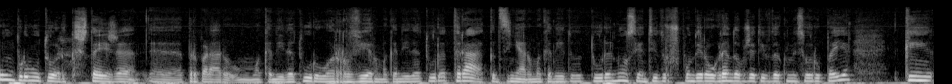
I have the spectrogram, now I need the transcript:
um promotor que esteja uh, a preparar uma candidatura ou a rever uma candidatura terá que desenhar uma candidatura num sentido de responder ao grande objetivo da Comissão Europeia, que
